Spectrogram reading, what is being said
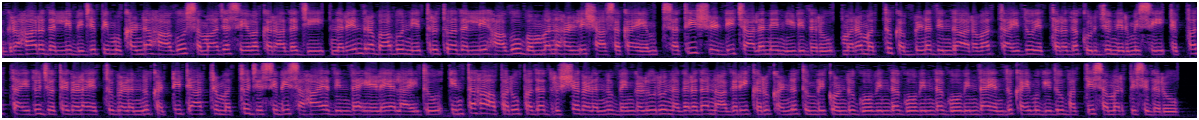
ಅಗ್ರಹಾರದಲ್ಲಿ ಬಿಜೆಪಿ ಮುಖಂಡ ಹಾಗೂ ಸಮಾಜ ಸೇವಕರಾದ ಜಿ. ನರೇಂದ್ರ ಬಾಬು ನೇತೃತ್ವದಲ್ಲಿ ಹಾಗೂ ಬೊಮ್ಮನಹಳ್ಳಿ ಶಾಸಕ ಎಂ. ಸತೀಶ್ ರೆಡ್ಡಿ ಚಾಲನೆ ನೀಡಿದರು. ಮರ ಮತ್ತು ಕಬ್ಬಿಣದಿಂದ ಅರವತ್ತೈದು ಎತ್ತರದ ಕುರ್ಜು ನಿರ್ಮಿಸಿ ಎಪ್ಪತ್ತೈದು ಜೊತೆಗಳ ಎತ್ತುಗಳನ್ನು ಕಟ್ಟಿ ಟ್ಯಾಕ್ಟರ್ ಮತ್ತು ಜೆಸಿಬಿ ಸಹಾಯದಿಂದ ಎಳೆಯಲಾಯಿತು. ಇಂತಹ ಅಪರೂಪದ ದೃಶ್ಯಗಳನ್ನು ಬೆಂಗಳೂರು ನಗರದ ನಾಗರಿಕರು ಕಣ್ಣು ತುಂಬಿಕೊಂಡು ಗೋವಿಂದ ಗೋವಿಂದ ಗೋವಿಂದ ಎಂದು ಕೈಮುಗಿದು ಭಕ್ತಿ ಸಮರ್ಪಿಸಿದರು.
